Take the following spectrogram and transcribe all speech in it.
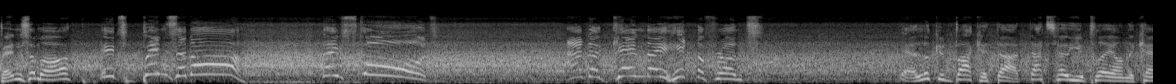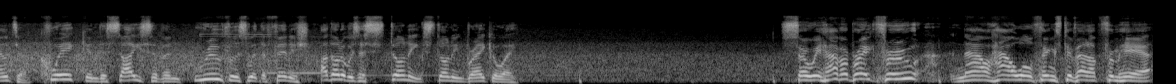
Benzema. It's Benzema! They've scored! And again they hit the front. Yeah, looking back at that, that's how you play on the counter. Quick and decisive and ruthless with the finish. I thought it was a stunning, stunning breakaway. So we have a breakthrough. Now, how will things develop from here?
